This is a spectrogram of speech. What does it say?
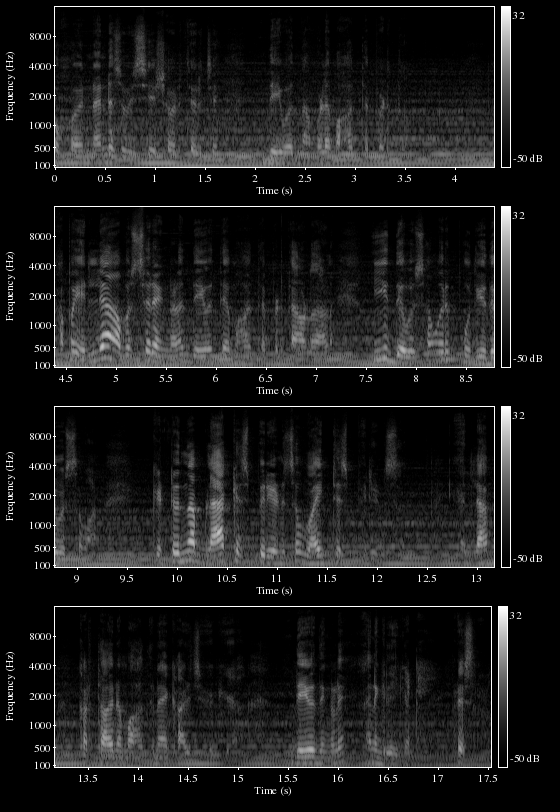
യോഹന്നാന്റെ സുവിശേഷം അനുസരിച്ച് ദൈവം നമ്മളെ മഹത്വപ്പെടുത്തും. അപ്പോൾ എല്ലാ അവസരങ്ങളും ദൈവത്തെ മഹത്വപ്പെടുത്താനുള്ളതാണ്. ഈ ദിവസം ഒരു പുതിയ ദിവസമാണ്. കിട്ടുന്ന ബ്ലാക്ക് എക്സ്പീരിയൻസ് വൈറ്റ് എക്സ്പീരിയൻസ് എല്ലാം കർത്താവിന്റെ മഹത്തിനായി കാഴ്ചവെക്കുക. ദൈവം നിങ്ങളെ അനുഗ്രഹിക്കട്ടെ. പ്രശ്നം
